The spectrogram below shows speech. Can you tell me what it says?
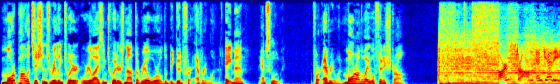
More politicians realizing Twitter, realizing Twitter's not the real world would be good for everyone. Amen. Absolutely. For everyone. More on the way. We'll finish strong. Armstrong and Getty.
